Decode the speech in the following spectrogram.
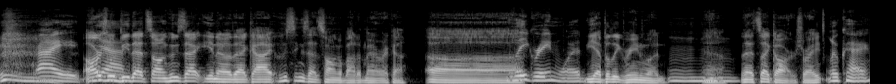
right. Ours yeah. would be that song. Who's that? You know that guy who sings that song about America? Uh, Lee Greenwood. yeah, Billy Greenwood. Yeah, that's like ours, right? Okay.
